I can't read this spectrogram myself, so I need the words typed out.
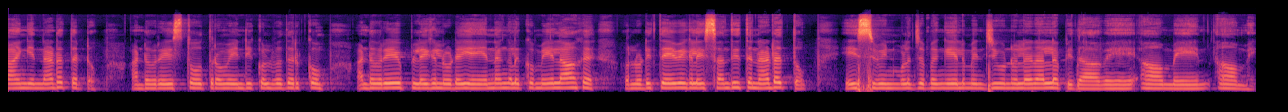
தாங்கி நடத்தட்டும். ஆண்டவரே ஸ்தோத்திரம் வேண்டிக் கொள்வதற்கும் ஆண்டவரே பிள்ளைகளுடைய எண்ணங்களுக்கு மேலாக அவர்களுடைய தேவைகளை சந்தித்து நடத்தும். இயேசுவின் முழுஞ்ச பங்கேலும் என் ஜீவனுள்ள நல்ல பிதாவே ஆமேன் ஆமேன்.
